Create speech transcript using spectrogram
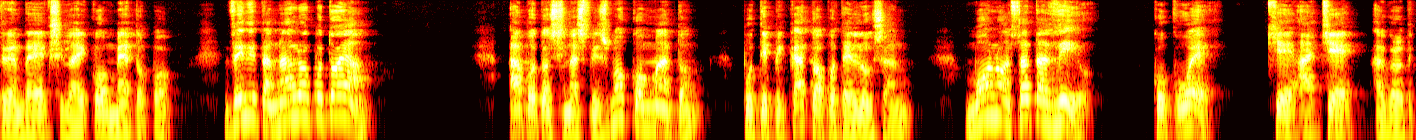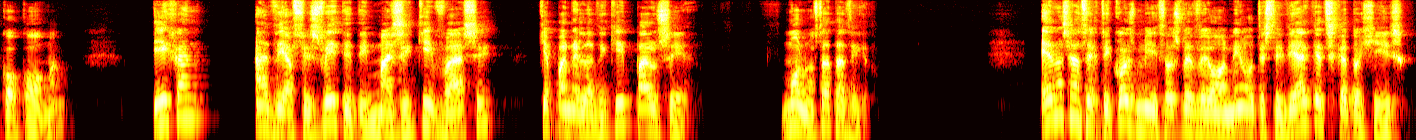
1936 λαϊκό μέτωπο δεν ήταν άλλο από το ΕΑΜ από τον συνασπισμό κομμάτων που τυπικά το αποτελούσαν, μόνο αυτά τα δύο, Κουκουέ και ΑΚΕ, Αγροτικό Κόμμα, είχαν αδιαφυσβήτητη μαζική βάση και πανελλαδική παρουσία. Μόνο αυτά τα δύο. Ένας ανθεκτικός μύθος βεβαιώνει ότι στη διάρκεια της κατοχής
